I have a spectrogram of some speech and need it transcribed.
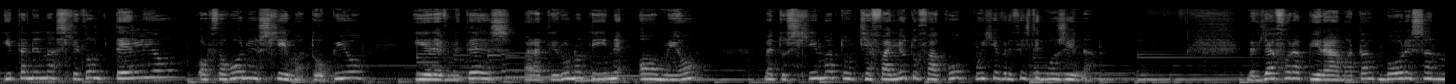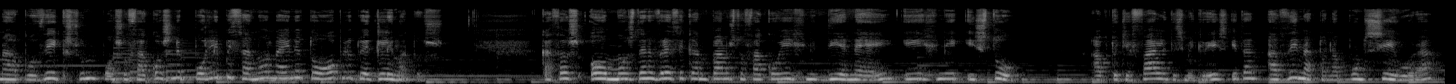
ήταν ένα σχεδόν τέλειο ορθογώνιο σχήμα το οποίο οι ερευνητές παρατηρούν ότι είναι όμοιο με το σχήμα του κεφαλιού του φακού που είχε βρεθεί στην κουζίνα. Με διάφορα πειράματα μπόρεσαν να αποδείξουν πως ο φακός είναι πολύ πιθανό να είναι το όπλο του εγκλήματος. Καθώς όμως δεν βρέθηκαν πάνω στο φακό ίχνη DNA ή ίχνη ιστού από το κεφάλι της μικρής ήταν αδύνατο να πούν σίγουρα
